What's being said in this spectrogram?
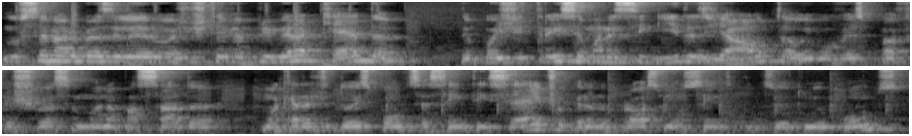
No cenário brasileiro, a gente teve a primeira queda depois de três semanas seguidas de alta. O Ibovespa fechou a semana passada uma queda de 2,67, operando próximo aos 118 mil pontos.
